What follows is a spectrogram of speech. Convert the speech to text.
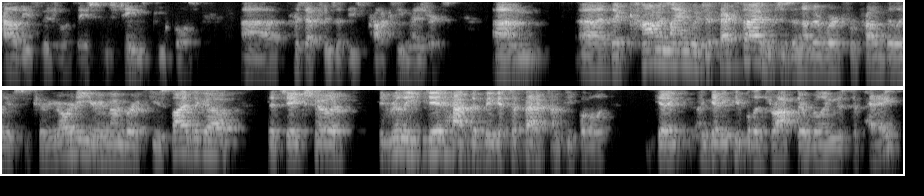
how these visualizations change people's uh, perceptions of these proxy measures. Um, uh, the common language effect size, which is another word for probability of superiority. You remember a few slides ago that Jake showed, it really did have the biggest effect on people getting, on getting people to drop their willingness to pay.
